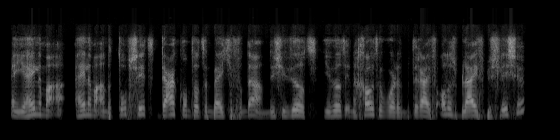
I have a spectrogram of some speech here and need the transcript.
En je helemaal, helemaal aan de top zit, daar komt dat een beetje vandaan. Dus je wilt, je wilt in een groter wordend bedrijf alles blijven beslissen.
